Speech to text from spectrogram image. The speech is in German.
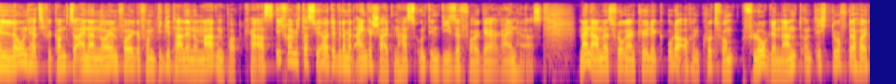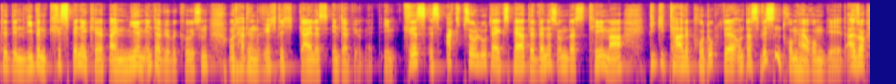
Hallo und herzlich willkommen zu einer neuen Folge vom Digitale Nomaden Podcast. Ich freue mich, dass du ja heute wieder mit eingeschalten hast und in diese Folge reinhörst. Mein Name ist Florian König oder auch in Kurzform Flo genannt und ich durfte heute den lieben Chris Bennecke bei mir im Interview begrüßen und hatte ein richtig geiles Interview mit ihm. Chris ist absoluter Experte, wenn es um das Thema digitale Produkte und das Wissen drumherum geht. Also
